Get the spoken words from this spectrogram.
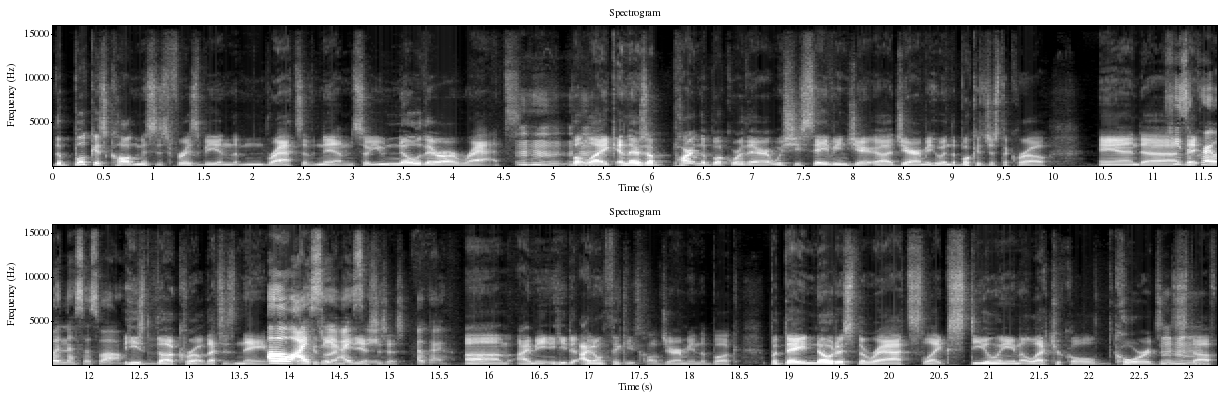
the book is called Mrs. Frisby and the Rats of NIMH, so you know there are rats. Mm-hmm, But like, and there's a part in the book where there was she's saving Jer- uh, Jeremy, who in the book is just a crow, and uh, he's they- a crow in this as well He's the crow. That's his name. Oh, I see, I mean. Yes, see. yes, yes. okay Um, I mean, he. I don't think he's called Jeremy in the book, but they notice the rats like stealing electrical cords and Mm-hmm. stuff.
